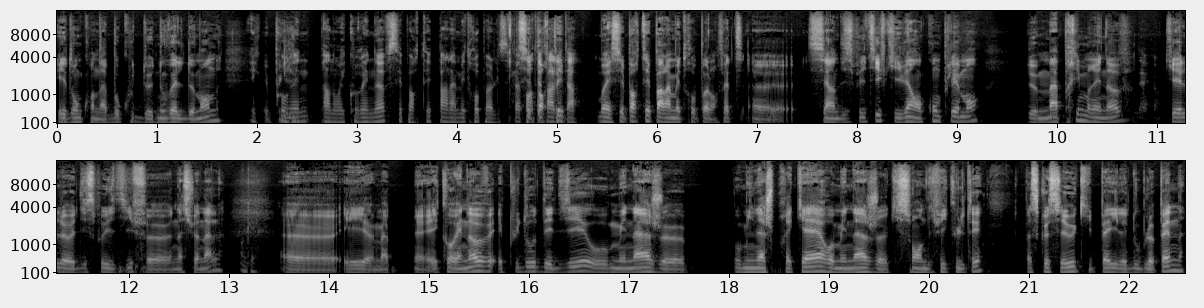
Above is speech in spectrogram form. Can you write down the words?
Et donc, on a beaucoup de nouvelles demandes. Et Et puis- pardon, et Corénov, c'est porté par la métropole, c'est pas porté, par l'État. Ouais, c'est porté par la métropole. En fait, Euh, c'est un dispositif qui vient en complément de Ma Prime Rénov, qui est le dispositif euh, national. Euh, et euh, Ma- EcoRénov est plutôt dédié aux ménages, aux ménages précaires, aux ménages qui sont en difficulté, parce que c'est eux qui payent les doubles peines.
